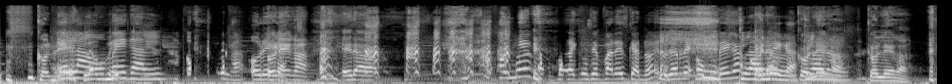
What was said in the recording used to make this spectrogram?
Con El el la Omega. Orega, orega. Era, Omega, para que se parezca, ¿no? En lugar de Omega, Claro. Omega. colega, colega. O- eh,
